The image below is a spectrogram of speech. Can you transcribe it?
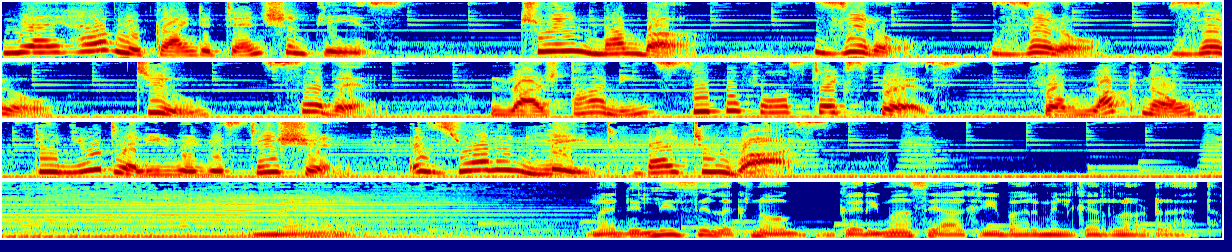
May I have your kind attention, please? Train number 00027 Rajdhani Superfast Express from Lucknow to New Delhi railway station is running late by 2 hours. मैं मैं दिल्ली से लखनऊ गरिमा से आखिरी बार मिलकर लौट रहा था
